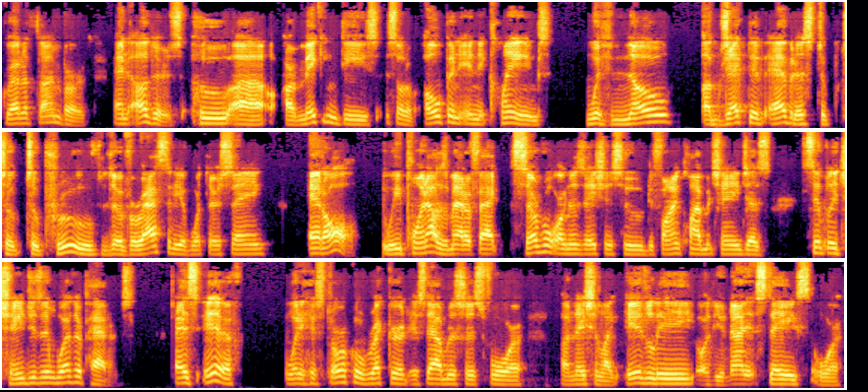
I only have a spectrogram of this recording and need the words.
Greta Thunberg, and others who uh, are making these sort of open ended claims with no objective evidence to, to, to prove the veracity of what they're saying at all. We point out, as a matter of fact, several organizations who define climate change as simply changes in weather patterns, as if what a historical record establishes for a nation like Italy or the United States or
